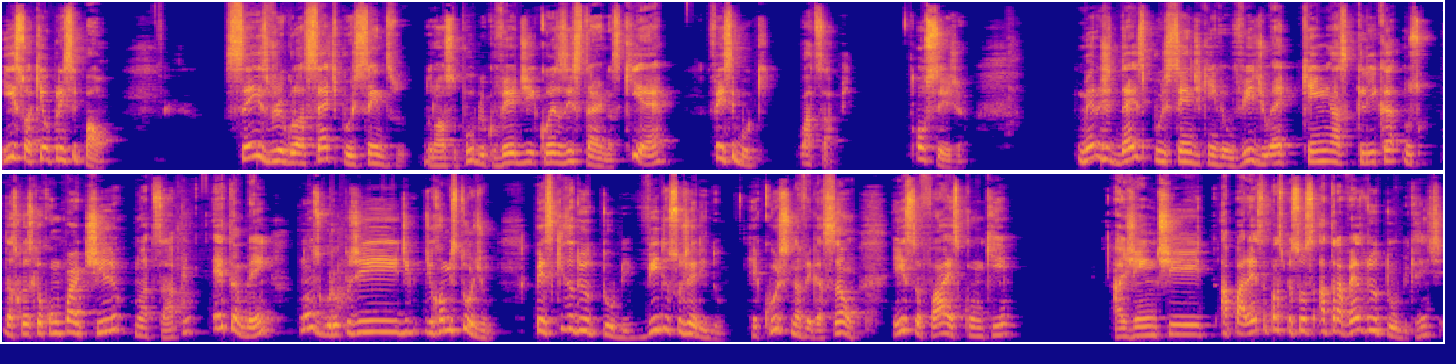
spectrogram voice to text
Isso aqui é o principal. 6,7% do nosso público veio de coisas externas, que é Facebook, WhatsApp. Ou seja, menos de 10% de quem vê o vídeo é quem as clica nos, nas coisas que eu compartilho no WhatsApp e também nos grupos de, de, de home studio. Pesquisa do YouTube, vídeo sugerido, recurso de navegação, isso faz com que a gente apareça para as pessoas através do YouTube, que a gente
